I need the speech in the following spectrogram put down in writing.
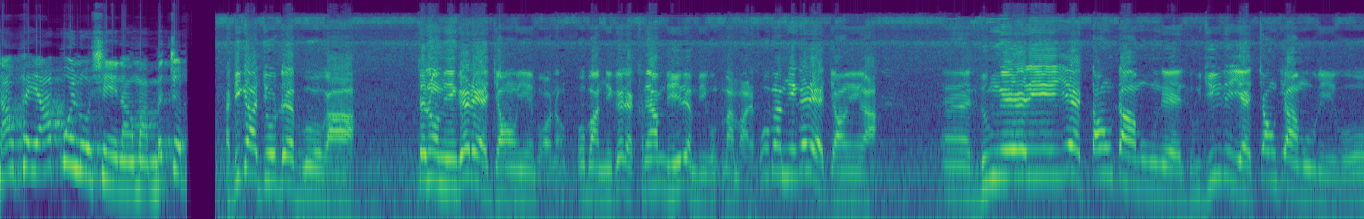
နောက်ဖျားပွင့်လို့ရှိရင်တော့မှမကျွတ်အဓိကကြိုးတဲ့ဘူကကျွန်တော်မြင်ခဲ့တဲ့အကြောင်းရင်းပေါ့နော်ဟိုမှာမြင်ခဲ့တဲ့ခင်ဗျားမေးတဲ့မိကိုမှန်ပါတယ်ဟိုမှာမြင်ခဲ့တဲ့အကြောင်းရင်းကအဲလူငယ်တွေရဲ့တောင်းတမှုနဲ့လူကြီးတွေရဲ့ကြောက်ကြမှုတွေကို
